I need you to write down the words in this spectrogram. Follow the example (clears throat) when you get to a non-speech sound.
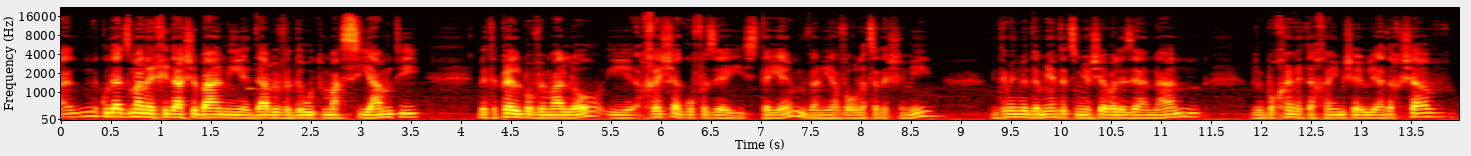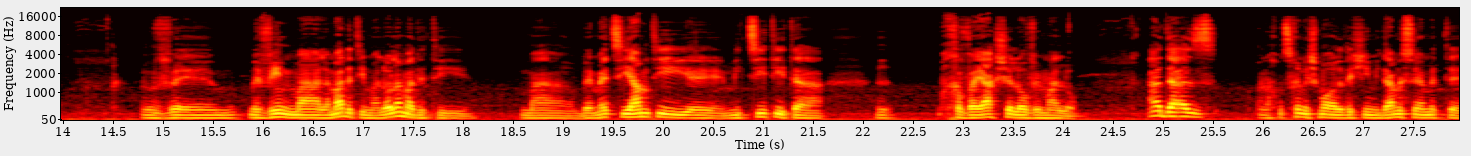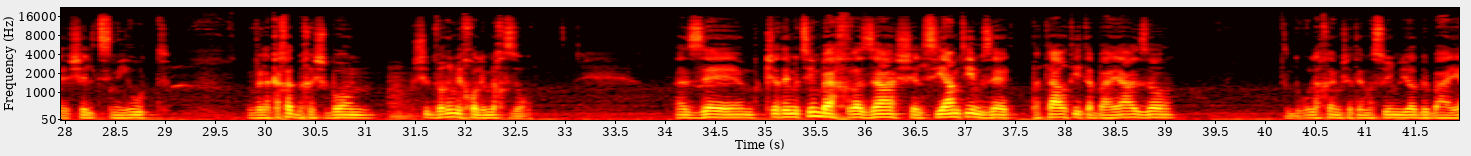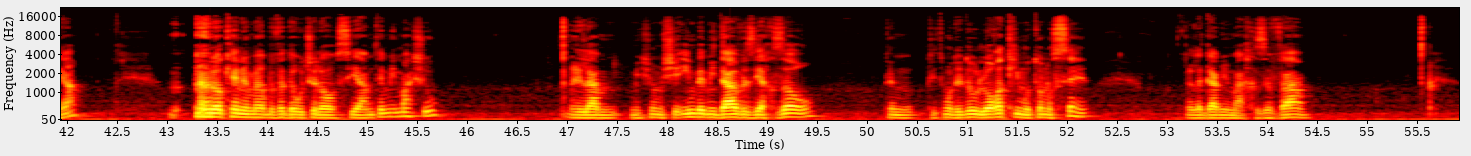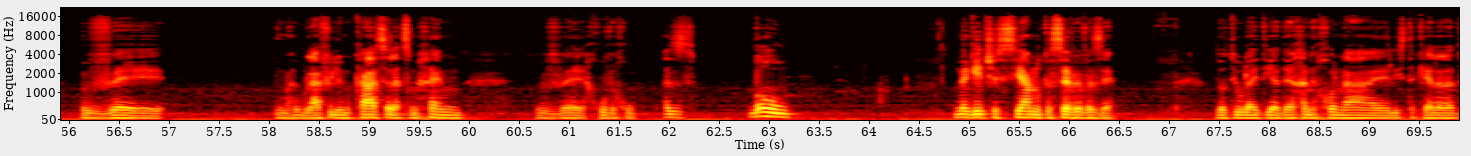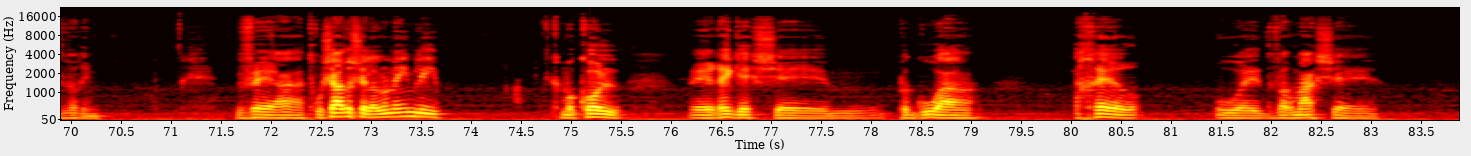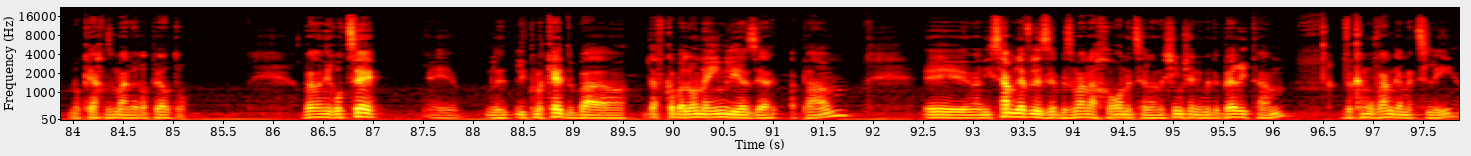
והנקודת זמן היחידה שבה אני אדע בוודאות מה סיימתי לטפל בו ומה לא, היא אחרי שהגוף הזה יסתיים ואני אעבור לצד השני. אני תמיד מדמיין את עצמי יושב על איזה ענן ובוחן את החיים שהיו לי עד עכשיו ומבין מה למדתי, מה לא למדתי, מה באמת סיימתי, אה, מיציתי את החוויה שלו ומה לא. עד אז אנחנו צריכים לשמור על איזושהי מידה מסוימת אה, של צניעות ולקחת בחשבון שדברים יכולים לחזור. אז אה, כשאתם יוצאים בהכרזה של סיימתי עם זה, פתרתי את הבעיה הזו, דעו לכם שאתם עשויים להיות בבעיה. (clears throat) לא כי אני אומר בוודאות שלא סיימתם עם משהו, אלא משום שאם במידה וזה יחזור, אתם תתמודדו לא רק עם אותו נושא, אלא גם עם האכזבה, ואולי אפילו עם כעס על עצמכם, וכו' וכו'. אז בואו נגיד שסיימנו את הסבב הזה. זאת אולי תהיה הדרך הנכונה אה, להסתכל על הדברים. והתחושה הזו של הלא נעים לי, כמו כל אה, רגש אה, פגוע אחר, הוא דבר מה שלוקח זמן לרפא אותו. אבל אני רוצה להתמקד דווקא בלא נעים לי הזה הפעם. אני שם לב לזה בזמן האחרון אצל אנשים שאני מדבר איתם, וכמובן גם אצלי.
